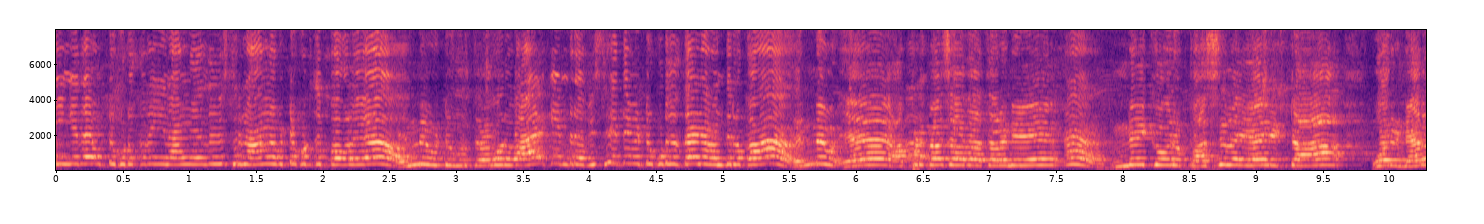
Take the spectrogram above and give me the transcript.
நீங்க தான் விட்டு கொடுக்குறீங்க. நாங்க எந்த விஷயம் நாங்க விட்டு கொடுத்து போகலையோ? என்ன விட்டு கொடுத்த? ஒரு வாழ்க்கைன்ற விஷயத்தை விட்டு கொடுத்து தானே வந்திருக்கோம். என்ன ஏ அப்படி பேசாத தரணி. இன்னைக்கு ஒரு பஸ்ல ஏறிட்டா ஒரு நிற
